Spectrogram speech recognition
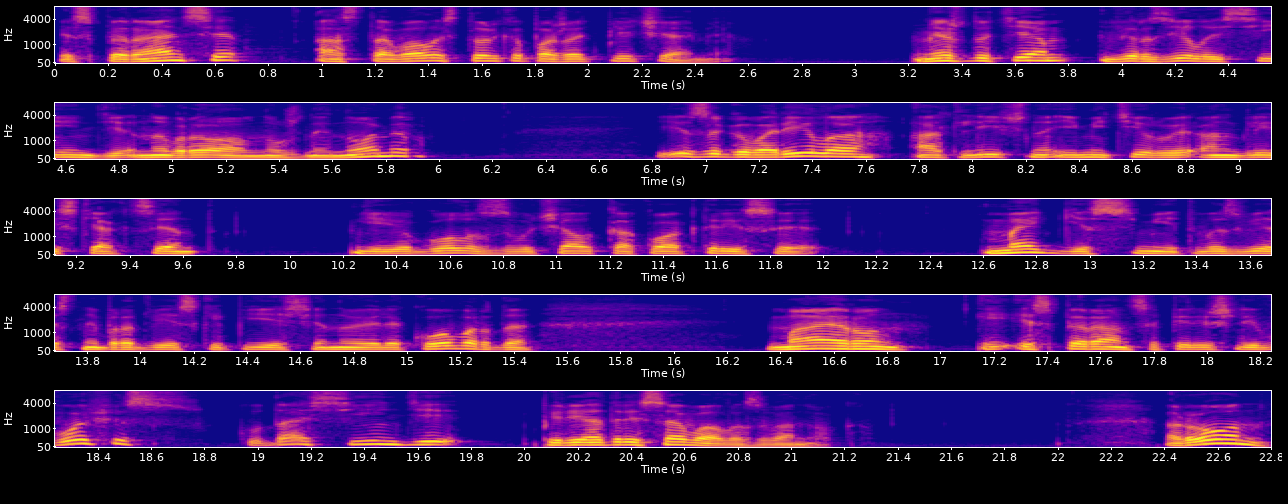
Эсперансе оставалось только пожать плечами. Между тем Верзила Синди набрала нужный номер и заговорила, отлично имитируя английский акцент. Ее голос звучал, как у актрисы Мэгги Смит в известной бродвейской пьесе Ноэля Коварда. Майрон и Эсперанца перешли в офис, куда Синди переадресовала звонок. «Рон,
